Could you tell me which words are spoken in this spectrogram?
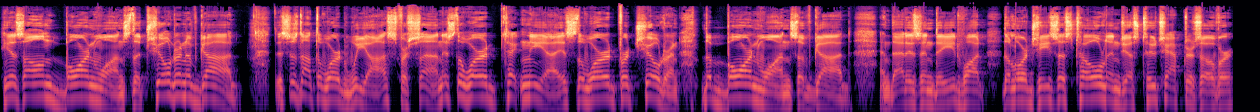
his own born ones, the children of God. This is not the word huios for son. It's the word teknia. It's the word for children, the born ones of God. And that is indeed what the Lord Jesus told in just two chapters over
